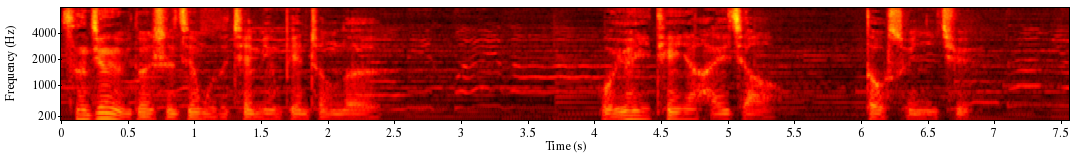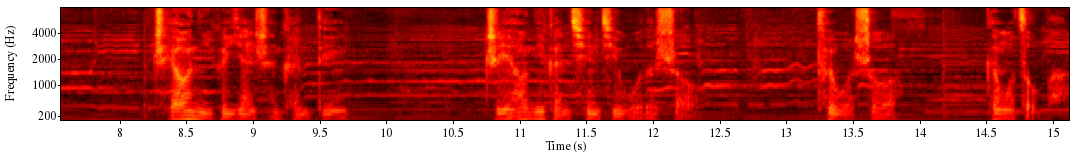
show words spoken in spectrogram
曾经有一段时间，我的签名变成了“我愿意天涯海角都随你去”，只要你一个眼神肯定，只要你敢牵起我的手，对我说：“跟我走吧。”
